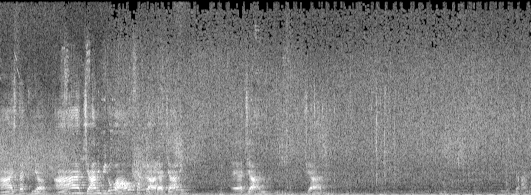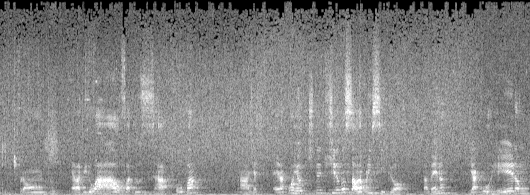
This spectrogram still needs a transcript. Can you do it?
Ah, está aqui, ó. Ah, a Charlie virou alfa, cara. A Charlie? É a Charlie. Charlie. Charlie. Pronto. Ela virou a alfa dos rap... Opa. Ah, já... Ela correu de tiranossauro a princípio, ó. Tá vendo? Já correram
